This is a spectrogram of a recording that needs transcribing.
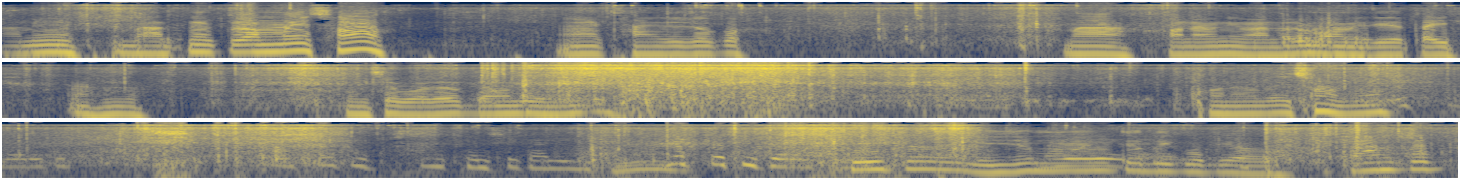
हामी भाँच्ने क्रममै छौँ। खाङ्रेरोको मा खनाउने भनेर मम्मीले यतै आफ्नो खुम्से भएर दाउँदै हुनुहुन्छ खनाउँदैछौँ। यहाँ सिकाली यस्तो चिसो त्यही त हिजो मलाई पनि त्यो दिएको क्या हो कामकोप त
